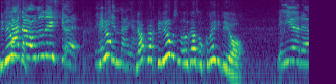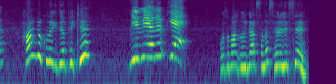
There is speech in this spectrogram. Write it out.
Biliyor Ben de musun? onu da istiyorum. Hepsinden yap. Yaprak biliyor musun Ilgaz okula gidiyor. Biliyorum. Hangi okula gidiyor peki? Bilmiyorum ki. O zaman Ilgaz sana söylesin.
